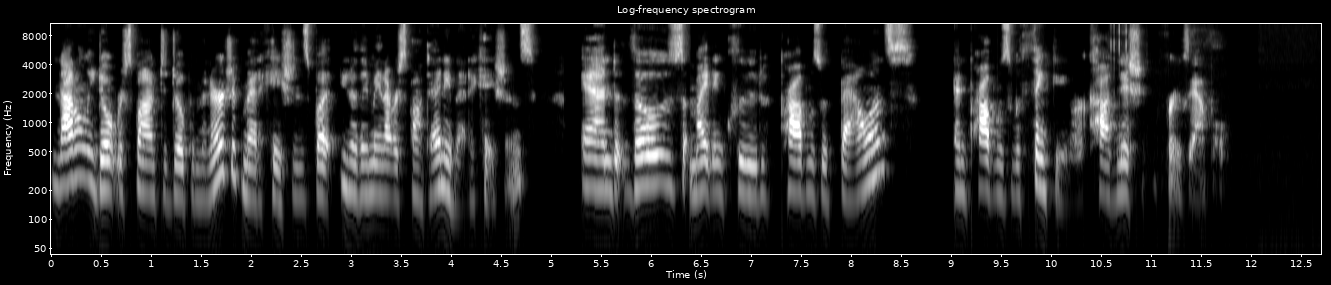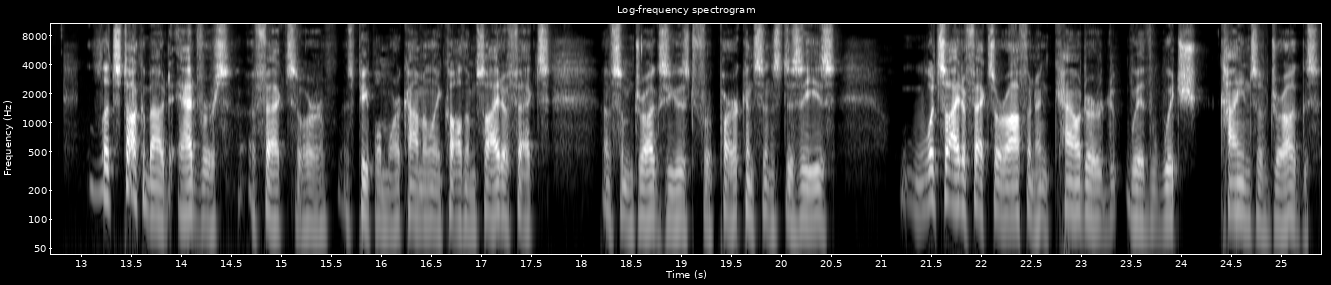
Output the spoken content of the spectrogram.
not only don't respond to dopaminergic medications, but you know, they may not respond to any medications. And those might include problems with balance and problems with thinking or cognition, for example. Let's talk about adverse effects, or as people more commonly call them, side effects of some drugs used for Parkinson's disease. What side effects are often encountered with which kinds of drugs?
